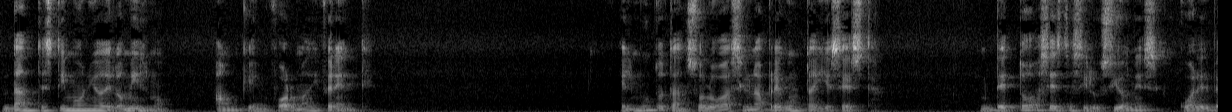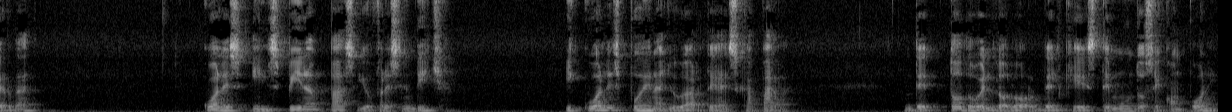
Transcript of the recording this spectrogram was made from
dan testimonio de lo mismo, aunque en forma diferente. El mundo tan solo hace una pregunta y es esta. De todas estas ilusiones, ¿cuál es verdad? ¿Cuáles inspiran paz y ofrecen dicha? ¿Y cuáles pueden ayudarte a escapar de todo el dolor del que este mundo se compone?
